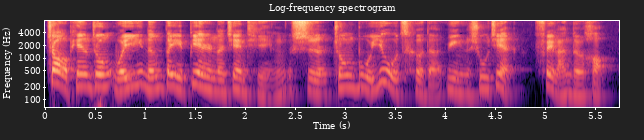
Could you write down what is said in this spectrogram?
照片中唯一能被辨认的舰艇是中部右侧的运输舰“费兰德号”，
